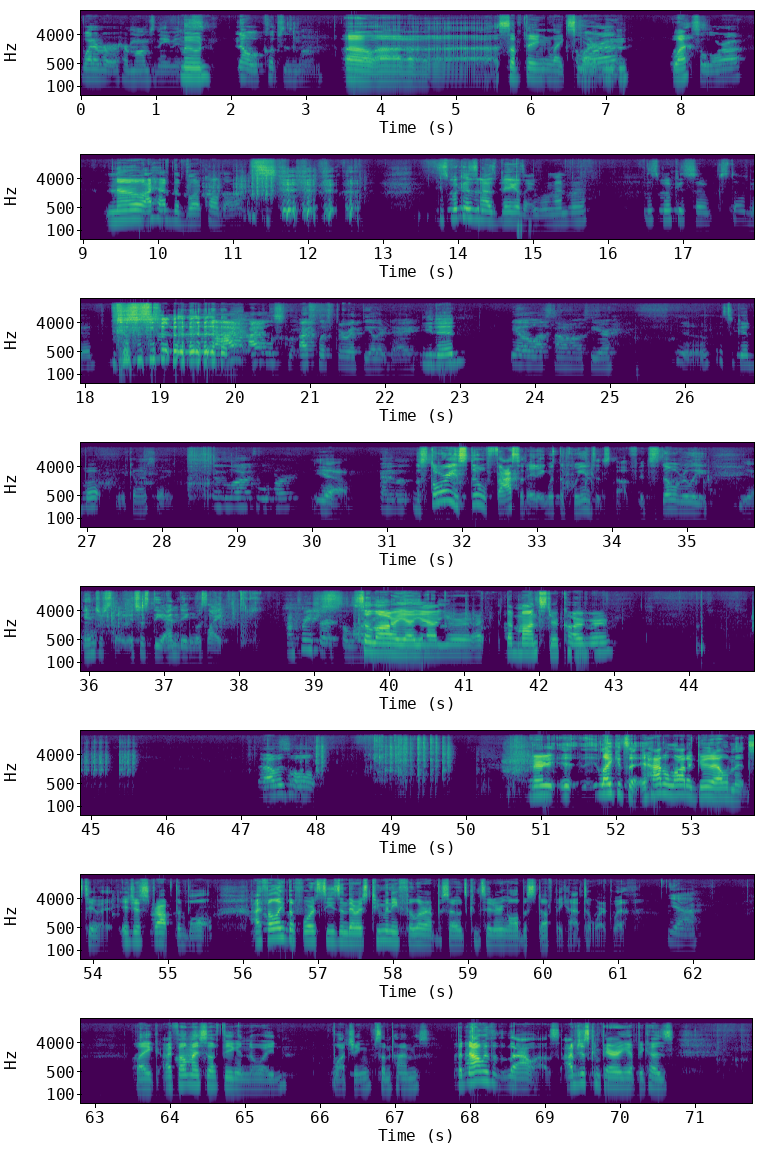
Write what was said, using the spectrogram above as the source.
whatever her mom's name is. Moon. No, Eclipsa's mom. Oh, uh, something like? Spartan. What? Solora. No, I have the book. Hold on. this book isn't as big as I remember. This book is so still good. yeah, I I, was sc- I flipped through it the other day. you did? Yeah, the last time I was here. Yeah, it's a good book. What can I say? There's a lot of cool art. Yeah. And the, the story is still fascinating with the queens and stuff. It's still really Yeah. interesting. It's just the ending was like I'm pretty sure it's Solara. Solaria, yeah, you're uh, the monster carver. That was whole very it, it- like it's a, it had a lot of good elements to it. It just dropped the ball. I felt like the fourth season there was too many filler episodes considering all the stuff they had to work with. Yeah. Like I felt myself being annoyed watching sometimes, but not with the Owl House. I'm just comparing it because,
